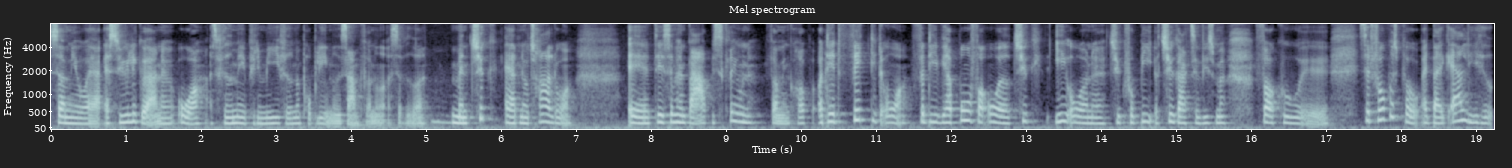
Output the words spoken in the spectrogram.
som jo er asylgørende ord, altså fedmeepidemi, fedmeproblemet i samfundet osv. Mm. Men tyk er et neutralt ord. Øh, det er simpelthen bare beskrivende for min krop. Og det er et vigtigt ord, fordi vi har brug for ordet tyk i ordene tykfobi og tykaktivisme, for at kunne øh, sætte fokus på, at der ikke er lighed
